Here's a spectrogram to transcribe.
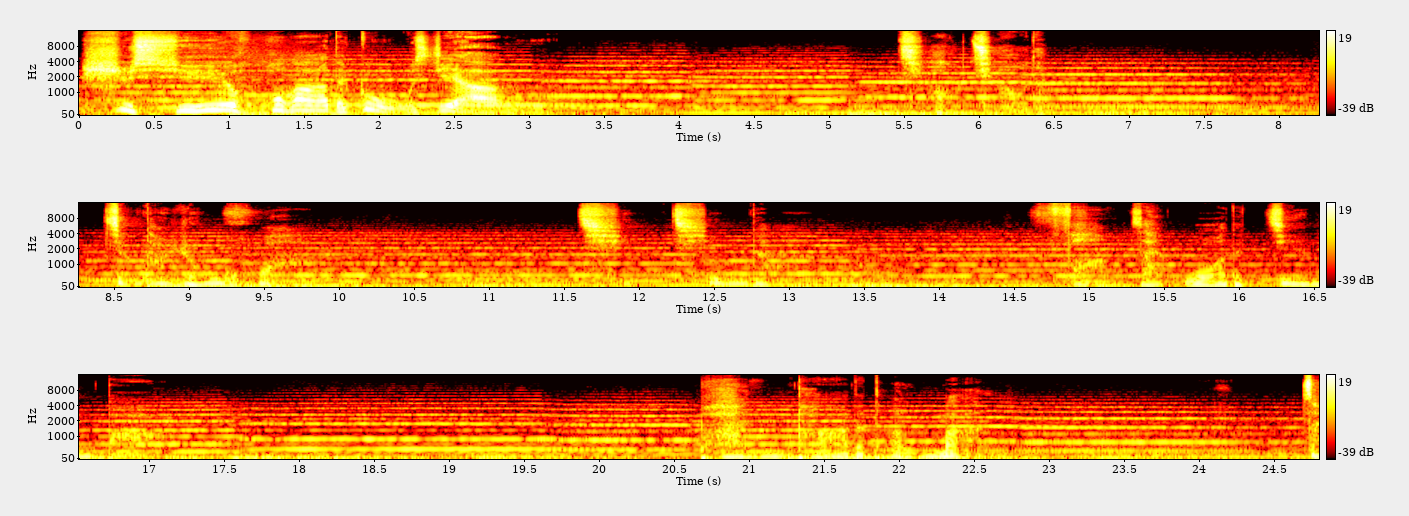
是雪花的故乡。悄悄地将它融化，轻轻地放在我的肩膀。攀爬的藤蔓，再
